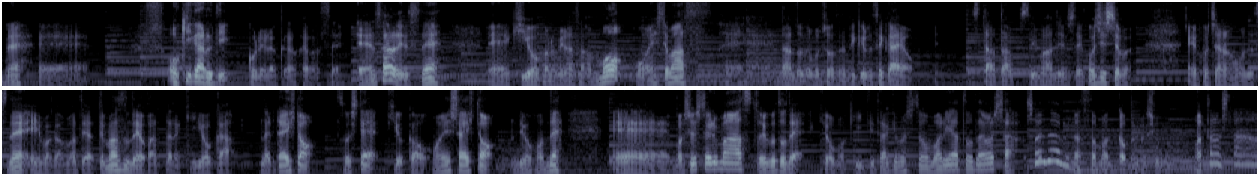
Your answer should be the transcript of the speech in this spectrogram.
ね、えー、お気軽にご連絡くださいませ。えー、さらにですね、えー、起業家の皆さんも応援してます。えー、何度でも挑戦できる世界を、スタートアップスイマージェンスエコシステム、えー、こちらの方もですね、今頑張ってやってますので、よかったら起業家なりたい人、そして起業家を応援したい人、両方ね、えー、募集しております。ということで、今日も聞いていただきましてどうもありがとうございました。それでは皆様頑張りましょう。また明日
